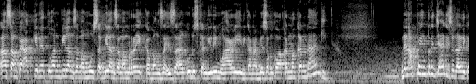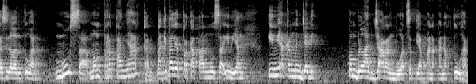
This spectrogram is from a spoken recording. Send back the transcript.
Lalu sampai akhirnya Tuhan bilang sama Musa, bilang sama mereka bangsa Israel, kuduskan dirimu hari ini karena besok engkau akan makan daging. Dan apa yang terjadi saudara dikasih dalam Tuhan? Musa mempertanyakan. Nah, kita lihat perkataan Musa ini yang ini akan menjadi pembelajaran buat setiap anak-anak Tuhan.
